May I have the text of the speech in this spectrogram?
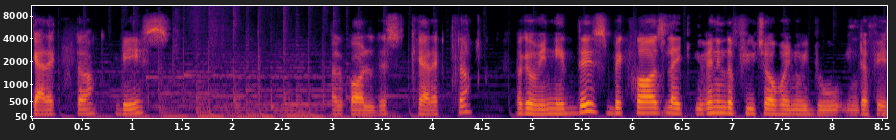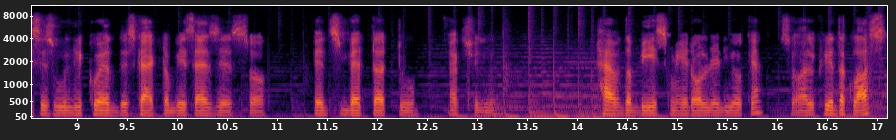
Character base. I'll call this character. Okay we need this because like even in the future when we do interfaces we'll require this character base as is. So it's better to actually have the base made already okay? So I'll create the class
